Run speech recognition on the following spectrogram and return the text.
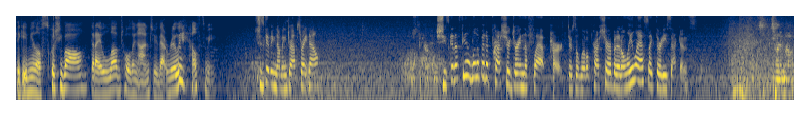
they gave me a little squishy ball that I loved holding on to. That really helped me. She's giving numbing drops right now. She's going to feel a little bit of pressure during the flap part. There's a little pressure, but it only lasts like 30 seconds. Time out.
